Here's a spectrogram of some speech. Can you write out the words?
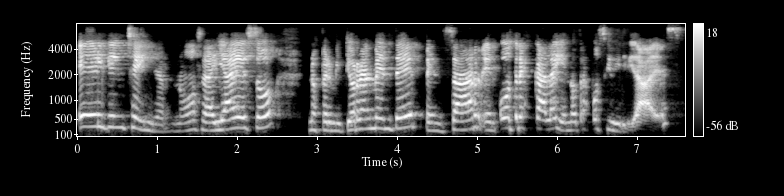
el game changer, ¿no? O sea, ya eso nos permitió realmente pensar en otra escala y en otras posibilidades.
